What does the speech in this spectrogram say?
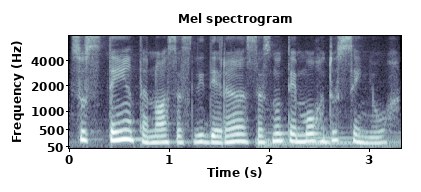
Sustenta nossas lideranças no temor do Senhor.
